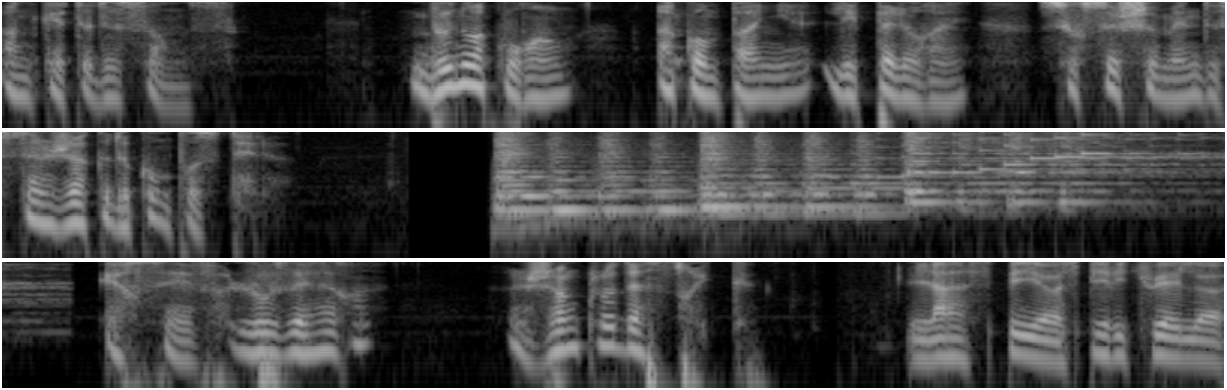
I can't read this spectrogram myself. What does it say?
en quête de sens. Benoît Courant accompagne les pèlerins sur ce chemin de Saint-Jacques de Compostelle. RCF Lozère, Jean-Claude Astruc. L'aspect euh, spirituel, euh,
